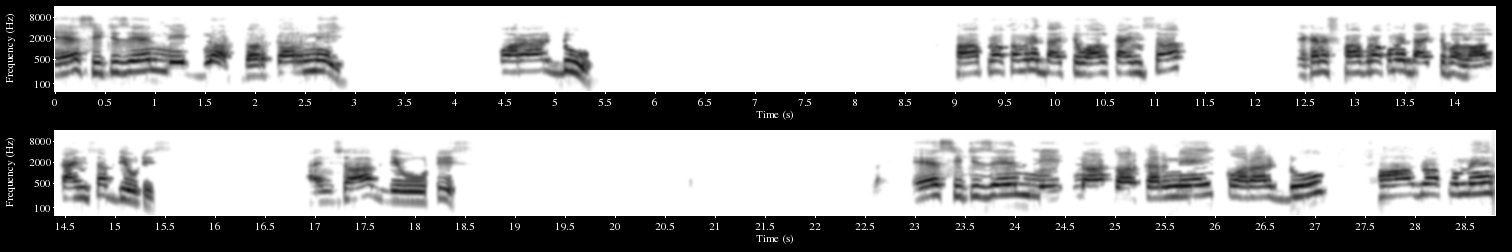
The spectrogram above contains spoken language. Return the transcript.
a citizen need not দরকার নেই। করার ডু সব রকমের দায়িত্ব অল কাইন্ডস অফ এখানে সব রকমের দায়িত্ব পালন all kinds of duties kinds of duties a citizen need not দরকার নেই, করার ডু সব রকমের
